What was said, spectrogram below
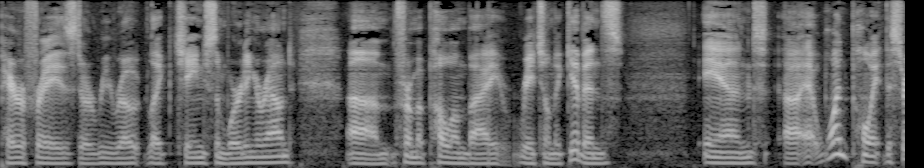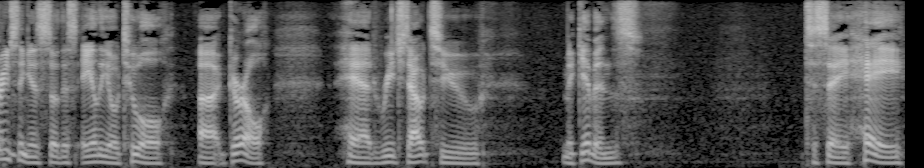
paraphrased or rewrote, like changed some wording around um, from a poem by Rachel McKibbens. And uh, at one point, the strange thing is so this Ailey O'Toole uh, girl had reached out to McKibbens to say, "Hey,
